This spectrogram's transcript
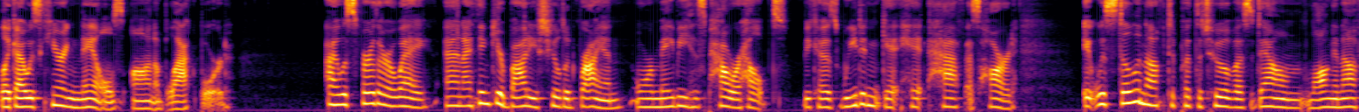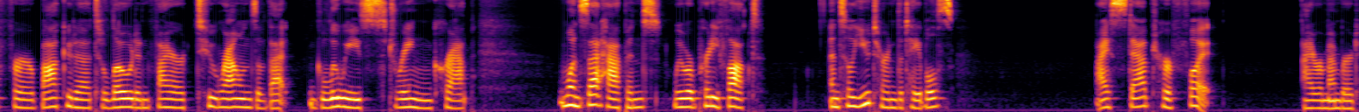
like I was hearing nails on a blackboard. I was further away, and I think your body shielded Brian, or maybe his power helped, because we didn't get hit half as hard. It was still enough to put the two of us down long enough for Bakuda to load and fire two rounds of that gluey string crap. Once that happened, we were pretty fucked. Until you turned the tables. I stabbed her foot, I remembered.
